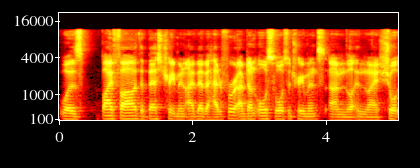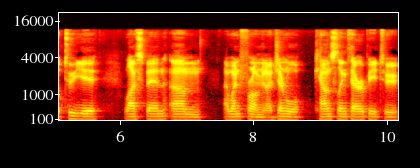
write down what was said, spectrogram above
was by far the best treatment I've ever had for it. I've done all sorts of treatments um, in my short two year lifespan. Um, I went from you know general counseling therapy to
